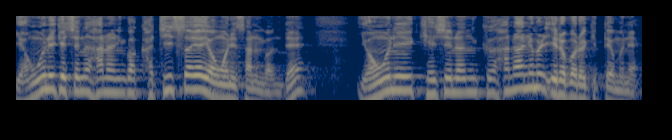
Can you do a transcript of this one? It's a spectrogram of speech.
영원히 계시는 하나님과 같이 있어야 영원히 사는 건데 영원히 계시는 그 하나님을 잃어버렸기 때문에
